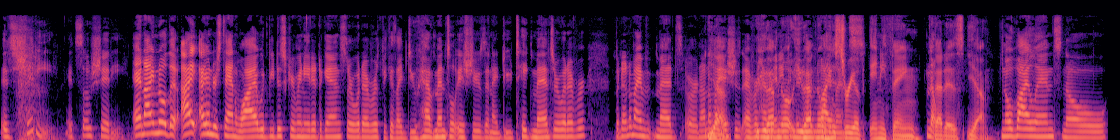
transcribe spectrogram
it's shitty. It's so shitty. And I know that I I understand why I would be discriminated against or whatever. It's because I do have mental issues and I do take meds or whatever. But none of my meds or none of my issues ever have you have anything no you have no violence. history of anything No. that is yeah. no violence, no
